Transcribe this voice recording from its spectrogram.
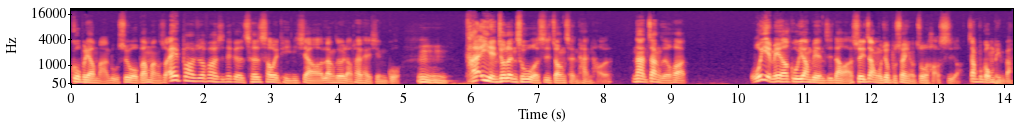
过不了马路，所以我帮忙说，哎、不好意思，不好意思，那个车稍微停一下哦，让这位老太太先过。嗯嗯，他一眼就认出我是庄成汉好了。那这样子的话，我也没有要故意让别人知道啊，所以这样我就不算有做好事哦，这样不公平吧？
